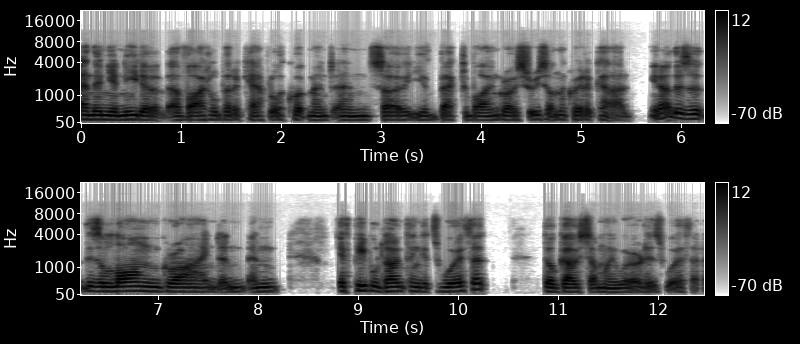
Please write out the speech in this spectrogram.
and then you need a, a vital bit of capital equipment, and so you're back to buying groceries on the credit card. You know, there's a there's a long grind, and and if people don't think it's worth it, they'll go somewhere where it is worth it.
